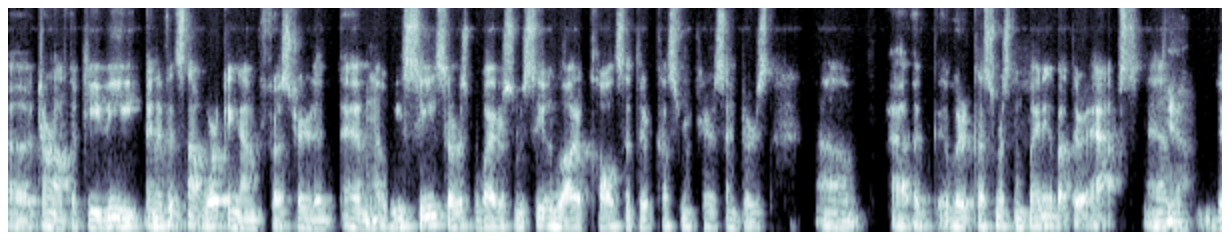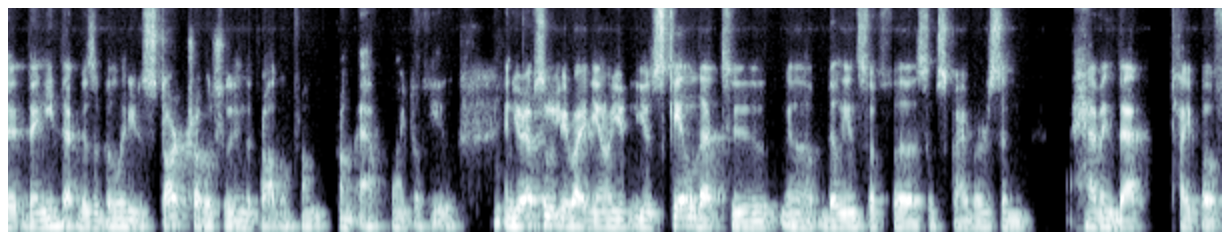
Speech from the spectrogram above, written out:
uh, turn off the TV, and if it's not working, I'm frustrated. And mm-hmm. Uh, we see service providers receiving a lot of calls at their customer care centers. Um, uh, where customers complaining about their apps and yeah. they, they need that visibility to start troubleshooting the problem from from app point of view. And you're absolutely right you know you, you scale that to uh, billions of uh, subscribers and having that type of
